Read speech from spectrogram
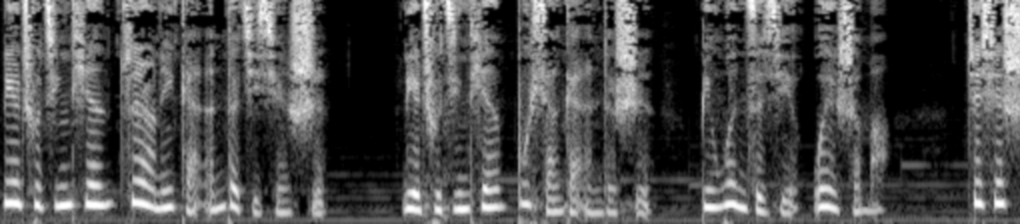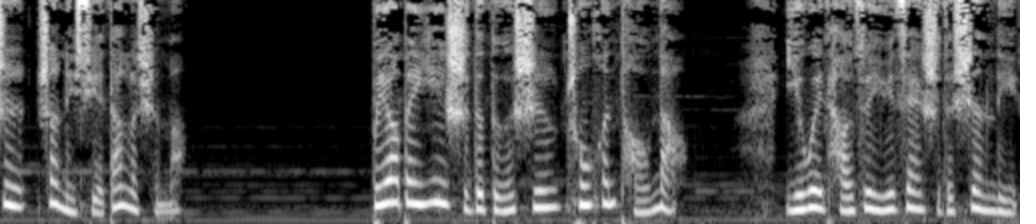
列出今天最让你感恩的几件事，列出今天不想感恩的事，并问自己为什么，这些事让你学到了什么。不要被一时的得失冲昏头脑，一味陶醉于暂时的胜利，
